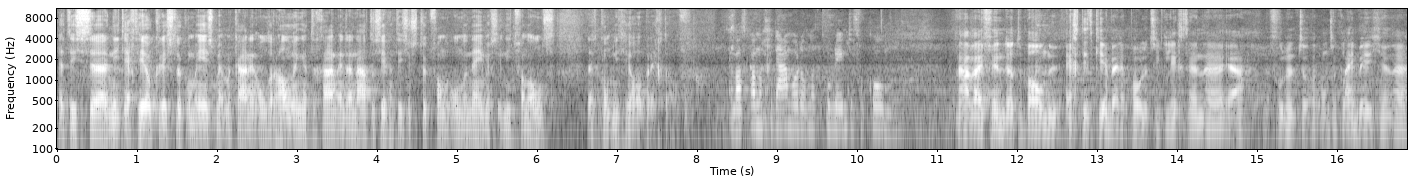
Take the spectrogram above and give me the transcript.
het is uh, niet echt heel christelijk om eerst met elkaar in onderhandelingen te gaan en daarna te zeggen het is een stuk van de ondernemers en niet van ons. Dat komt niet heel oprecht over. En wat kan er gedaan worden om dat probleem te voorkomen? Nou, wij vinden dat de bal nu echt dit keer bij de politiek ligt. En uh, ja, we voelen ons een klein beetje uh,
